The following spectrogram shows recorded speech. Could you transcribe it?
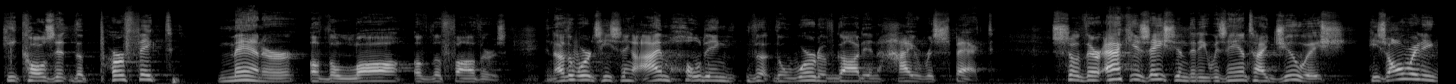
He calls it the perfect manner of the law of the fathers. In other words, he's saying, I'm holding the, the word of God in high respect. So their accusation that he was anti-Jewish, he's already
